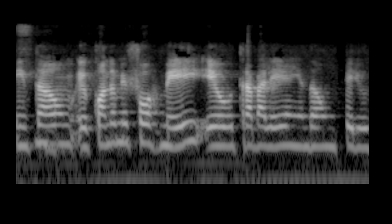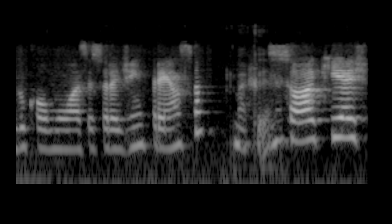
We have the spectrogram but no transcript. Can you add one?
Então, eu, quando eu me formei, eu trabalhei ainda um período como assessora de imprensa Bacana. Só que as,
